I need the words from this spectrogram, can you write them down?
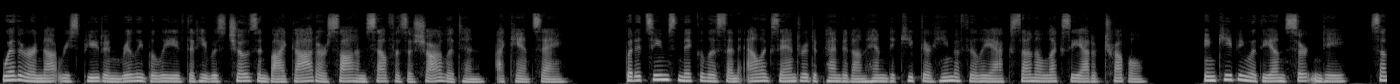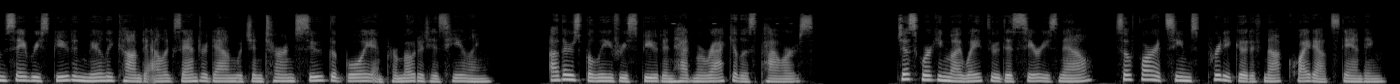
Whether or not Rasputin really believed that he was chosen by God or saw himself as a charlatan, I can't say. But it seems Nicholas and Alexandra depended on him to keep their hemophiliac son Alexei out of trouble. In keeping with the uncertainty, some say Rasputin merely calmed Alexandra down, which in turn soothed the boy and promoted his healing. Others believe Rasputin had miraculous powers. Just working my way through this series now, so far, it seems pretty good, if not quite outstanding.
